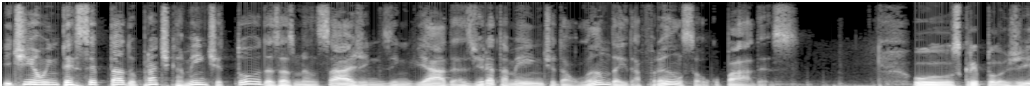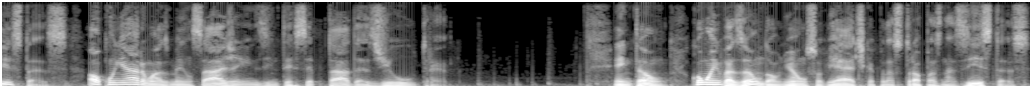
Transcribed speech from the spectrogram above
e tinham interceptado praticamente todas as mensagens enviadas diretamente da Holanda e da França ocupadas. Os criptologistas alcunharam as mensagens interceptadas de Ultra. Então, com a invasão da União Soviética pelas tropas nazistas,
